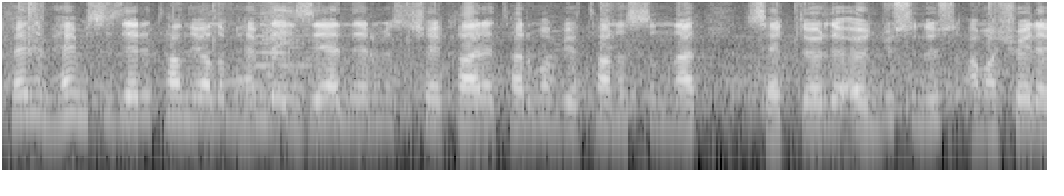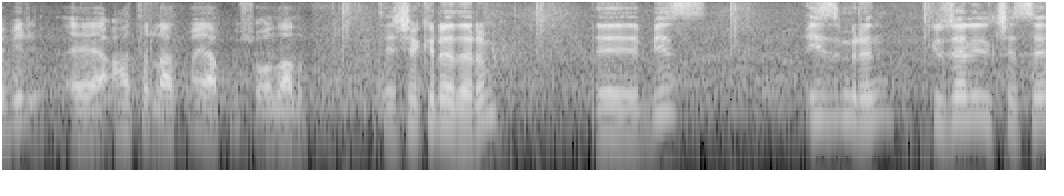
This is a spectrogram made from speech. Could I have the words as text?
Efendim hem sizleri tanıyalım hem de izleyenlerimiz ÇKR Tarım'ı bir tanısınlar. Sektörde öncüsünüz ama şöyle bir e, hatırlatma yapmış olalım. Teşekkür ederim. Ee, biz İzmir'in güzel ilçesi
